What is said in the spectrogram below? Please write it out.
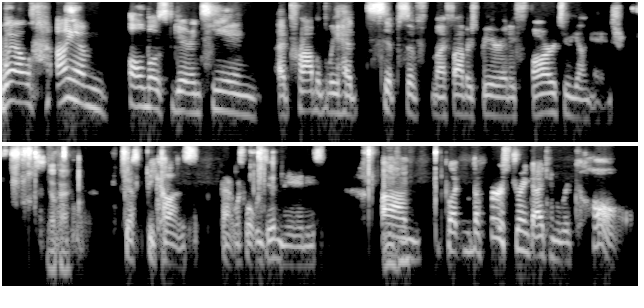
Well, I am almost guaranteeing I probably had sips of my father's beer at a far too young age. Okay. Just because that was what we did in the 80s. Mm-hmm. Um, but the first drink I can recall,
